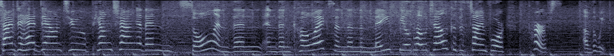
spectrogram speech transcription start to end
Time to head down to Pyeongchang and then Seoul and then and then COEX and then the Mayfield Hotel because it's time for Perfs of the Week.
